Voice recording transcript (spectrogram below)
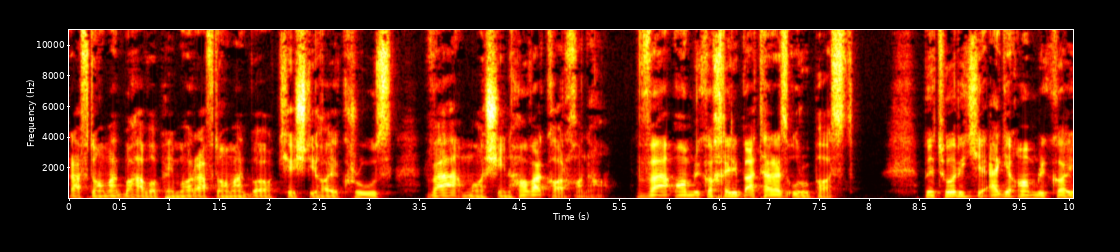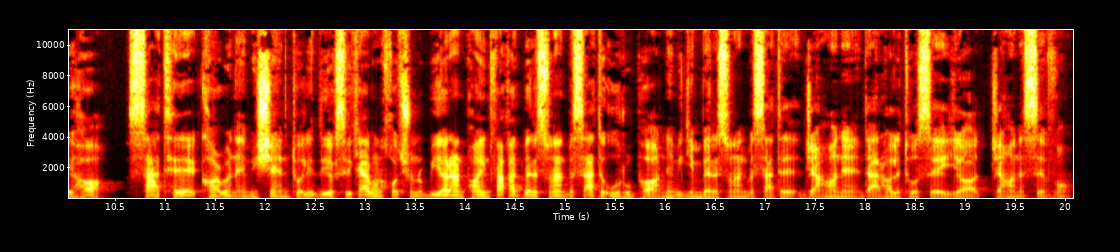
رفت آمد با هواپیما رفت آمد با کشتی های کروز و ماشین ها و کارخانه ها و آمریکا خیلی بدتر از اروپا است. به طوری که اگه آمریکایی ها سطح کاربن امیشن تولید دی اکسید کربن خودشون رو بیارن پایین فقط برسونن به سطح اروپا. نمیگیم برسونن به سطح جهان در حال توسعه یا جهان سوم.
